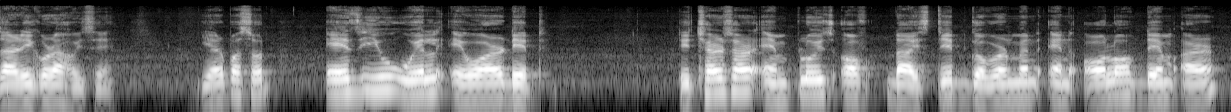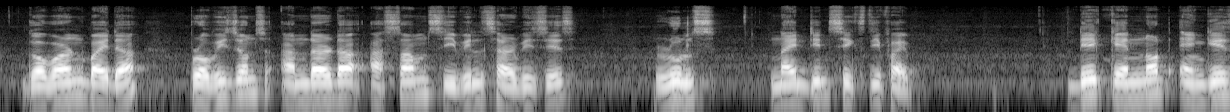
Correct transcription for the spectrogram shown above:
জাৰি কৰা হৈছে ইয়াৰ পাছত as you well awarded teachers are employees of the state government and all of them are the Assam civil services rules nineteen sixty five they can not engage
